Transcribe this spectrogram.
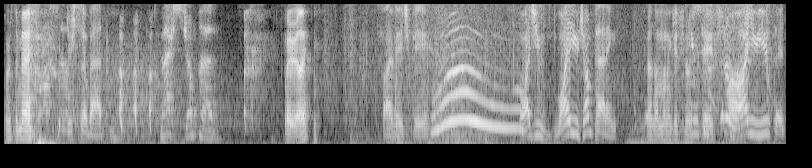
Where's the man? You're so bad. Max, jump pad. Wait, really? 5 HP. Woo! Why'd you, why are you jump padding? Because I'm gonna get to Do a you safe consider spot. why you use it?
